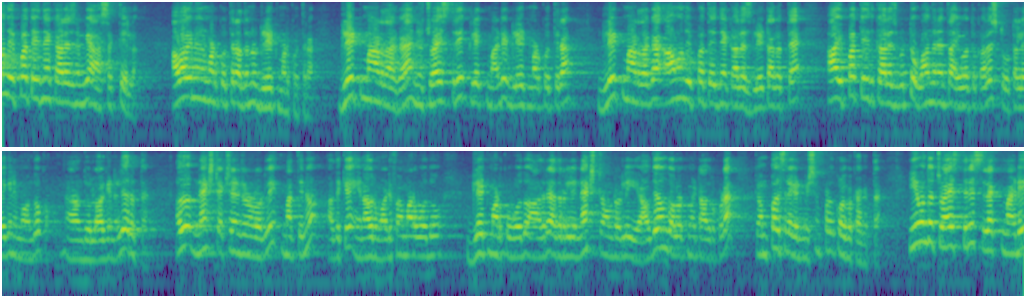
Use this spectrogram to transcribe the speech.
ಒಂದು ಇಪ್ಪತ್ತೈದನೇ ಕಾಲೇಜ್ ನಿಮಗೆ ಆಸಕ್ತಿ ಇಲ್ಲ. ಅವಾಗ ನೀವು ಏನು ಮಾಡ್ಕೋತೀರಾ? ಅದನ್ನು ಡಿಲೀಟ್ ಮಾಡ್ಕೋತೀರ? ಡಿಲೀಟ್ ಮಾಡಿದಾಗ ನೀವು ಚಾಯ್ಸ್ ತ್ರೀ ಕ್ಲಿಕ್ ಮಾಡಿ ಡಿಲೀಟ್ ಮಾಡ್ಕೋತೀರ? ಡಿಲೀಟ್ ಮಾಡಿದಾಗ ಆ ಒಂದು ಇಪ್ಪತ್ತೈದನೇ ಕಾಲೇಜ್ ಡಿಲೀಟ್ ಆಗುತ್ತೆ. ಆ ಇಪ್ಪತ್ತೈದು ಕಾಲೇಜ್ ಬಿಟ್ಟು ಒಂದರಿಂದ ಐವತ್ತು ಕಾಲೇಜ್ ಟೋಟಲ್ ಆಗಿ ನಿಮ್ಮ ಒಂದು ಒಂದು ಲಾಗಿನಲ್ಲಿ ಇರುತ್ತೆ. ಅದು ನೆಕ್ಸ್ಟ್ ಎಕ್ಸ್ಟೆಂಡ್ ರೌಂಡಲ್ಲಿ ಮತ್ತಿನ್ನು ಅದಕ್ಕೆ ಏನಾದರೂ ಮಾಡಿಫೈ ಮಾಡ್ಬೋದು ಗ್ಲೇಟ್ ಮಾಡ್ಕೋಬೋದು, ಆದರೆ ಅದರಲ್ಲಿ ನೆಕ್ಸ್ಟ್ ರೌಂಡಲ್ಲಿ ಯಾವುದೇ ಒಂದು ಅಲಾಟ್ಮೆಂಟ್ ಆದರೂ ಕೂಡ ಕಂಪಲ್ಸರಿ ಅಡ್ಮಿಷನ್ ಪಡ್ಕೊಳ್ಬೇಕಾಗುತ್ತೆ ಈ ಒಂದು ಚಾಯ್ಸ್ ತ್ರೀ ಸೆಲೆಕ್ಟ್ ಮಾಡಿ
